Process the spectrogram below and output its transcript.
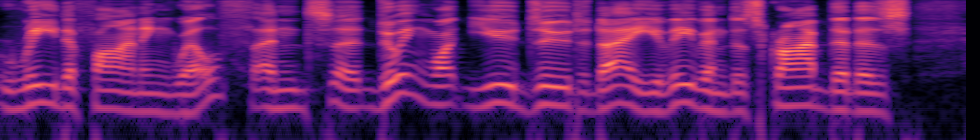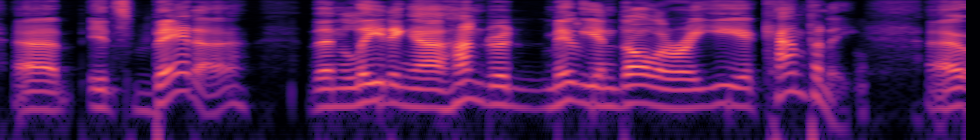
redefining wealth, and uh, doing what you do today. You've even described it as uh, it's better than leading a hundred million dollar a year company. Uh,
